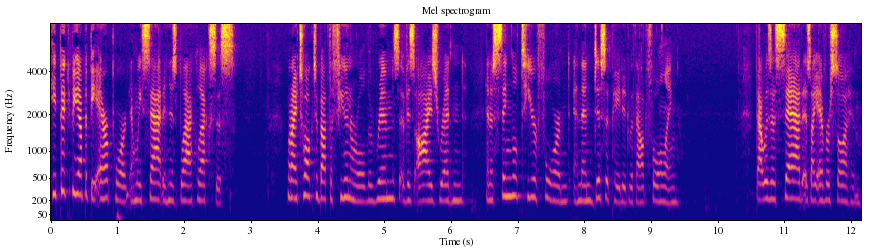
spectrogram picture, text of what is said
He picked me up at the airport and we sat in his black Lexus. When I talked about the funeral, the rims of his eyes reddened and a single tear formed and then dissipated without falling. That was as sad as I ever saw him.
